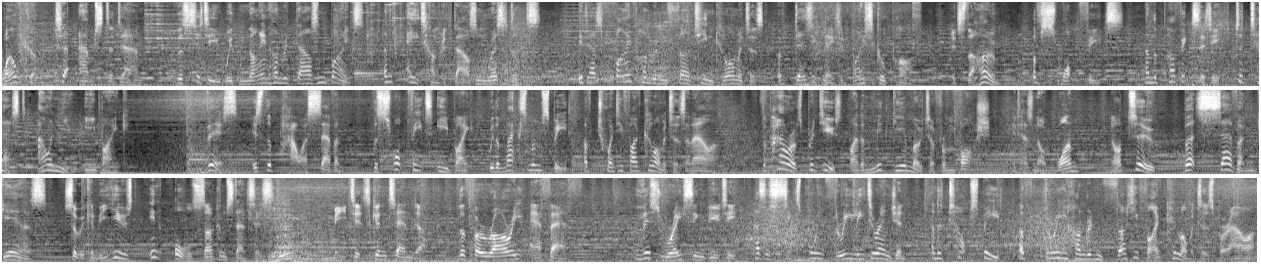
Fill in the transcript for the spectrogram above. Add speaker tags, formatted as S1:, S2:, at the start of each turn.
S1: Welcome to Amsterdam, the city with 900,000 bikes and 800,000 residents. It has 513 kilometers of designated bicycle path. It's the home of Swapfiets and the perfect city to test our new e-bike. This is the Power 7, the Swapfiets e-bike with a maximum speed of 25 kilometers an hour. The power is produced by the mid-gear motor from Bosch. It has not one, not two, but seven gears, so it can be used in all circumstances. Meet its contender, the Ferrari FF. This racing beauty has a 6.3 litre engine and a top speed of 335 kilometers per hour.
